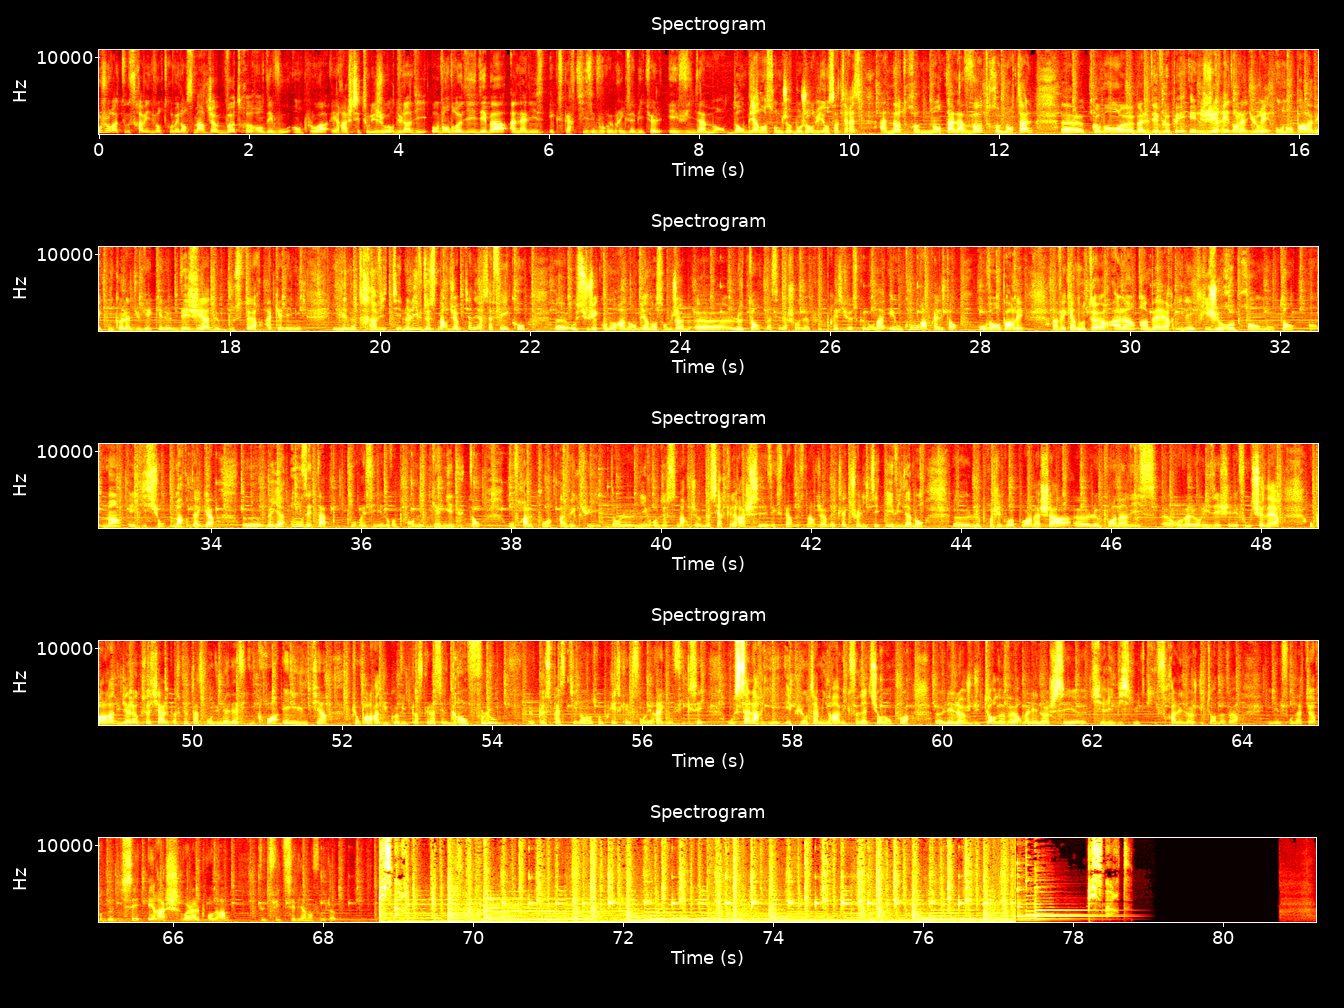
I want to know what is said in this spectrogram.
Bonjour à tous, ravi de vous retrouver dans Smart Job, votre rendez-vous emploi RH, tous les jours, du lundi au vendredi, débat, analyse, expertise et vos rubriques habituelles évidemment. Dans Bien dans son job, aujourd'hui on s'intéresse à notre mental, à votre mental, euh, comment euh, bah, le développer et le gérer dans la durée. On en parle avec Nicolas Duguet qui est le DGA de Booster Academy, il est notre invité. Le livre de Smart Job, tiens d'ailleurs ça fait écho euh, au sujet qu'on aura dans Bien dans son job, le temps, bah, c'est la chose la plus précieuse que l'on a et on court après le temps, on va en parler avec un auteur Alain Imbert, il a écrit Je reprends mon temps en main, édition Mardaga. Euh, ben, il y a 11 étapes pour essayer de reprendre, de gagner du temps. On fera le point avec lui dans le livre de Smart Job. Le cercle RH, c'est les experts de Smart Job avec l'actualité évidemment, euh, le projet de loi pouvoir d'achat, euh, le point d'indice revalorisé chez les fonctionnaires. On parlera du dialogue social parce que le patron du MEDEF y croit et il y tient. Puis on parlera du Covid parce que là, c'est le grand flou. que se passe-t-il dans l'entreprise? Quelles sont les règles fixées aux salariés? Et puis on terminera avec fenêtre sur l'emploi l'éloge du turnover. Bah, l'éloge, c'est euh, Thierry Bismuth qui fera l'éloge du turnover. Il est le fondateur d'Odyssée RH. Voilà le programme. Tout de suite, c'est bien dans son job.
